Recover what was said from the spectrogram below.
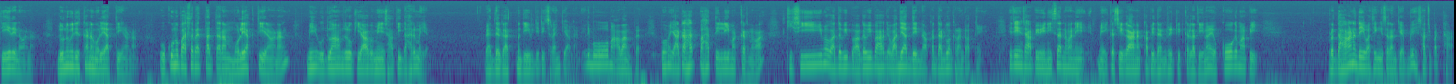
තේරෙනවා නම් ලුණු මිරිස් කන මොලයක් තියෙනවා නම් උකුණු පස්සපැත්තක් තරම් මොලයක් තියෙනවා නම් මේ බුදුහාමුදුරුවෝ කියාපු මේ සති ධර්මය වැදගත්ම දේ විදිහට ඉස්සරහින් තියාගන්න. ඉතින් බොහොම අවංක. බොහොම යටහත් පහත් ඉල්ලීමක් කරනවා. කිසිම වද විභාග විභාගේ වදයක් දෙන්නවක් දඬුවම් කරන්නවත් නෙවෙයි. ඉතින් ඒ නිසා අපි මේ නිස්සරණවනේ මේ 100 ගාණක් අපි දැන් රිට්‍රීට් කරලා තිනවා. ඒ ඔක්කොගෙම අපි ප්‍රධාන දේ වශයෙන් ඉස්සරන් තියබ්බේ සතිපට්ඨාන.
